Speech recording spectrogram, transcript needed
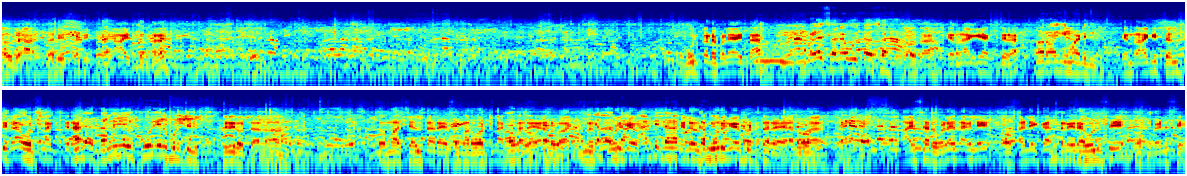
ಹೌದಾ? ಸರಿ ಸರಿ ಸರಿ. ಆಯ್ತು ಹಾ. ಊರ್ ಕಡೆ ಬೆಳೆ ಆಯ್ತಾ? ಮಳೆ ಚೆನ್ನಾಗಿ ಹೋಯ್ತಾ ಸರ್. ಹೌದಾ? ಏನ್ ರಾಗಿ ಹಾಕ್ತೀರಾ? ನಾವು ರಾಗಿ ಮಾಡಿದ್ವಿ. ಏನ್ ರಾಗಿ ಚೆಲ್ತೀರಾ? ಹೊಟ್ಲಾಗ್ತೀರಾ ಇಲ್ಲ ದನಿನಲ್ಲಿ ಕೂರ್ಗೆಲ್ಲಿ ಬಿಡ್ತೀವಿ. ಬಿಡಿ ಗೊತ್ತಾ ಸುಮಾರು ಚೆಲ್ತಾರೆ ಸುಮಾರು ಹೊಟ್ಲಾಗ್ತಾರೆ ಹಾಕ್ತಾರೆ ಅಲ್ವಾ? ಎಲ್ಲ ಕೂರಿಗೆ ನಾಟಿ ಕೆಲವರು ಕಮ್ಮಿ ಕೂರಿಗೆ ಬಿಡ್ತಾರೆ ಅಲ್ವಾ? ಆಯ್ತು ಸರ್ ಒಳ್ಳೇದಾಗ್ಲಿ. ಹಳ್ಳಿಕಾರ್ ತಳಿನ ಉಳಿಸಿ ಬೆಳೆಸಿ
